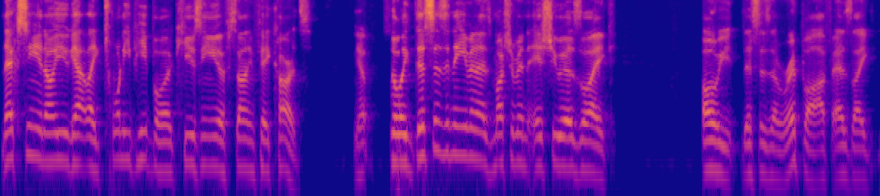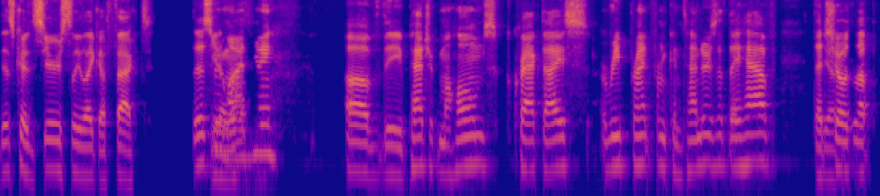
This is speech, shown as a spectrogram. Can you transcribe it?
Next thing you know, you got like 20 people accusing you of selling fake cards. Yep. So like this isn't even as much of an issue as like, oh, this is a ripoff, as like this could seriously like affect. This reminds know, me of the Patrick Mahomes cracked ice reprint from contenders that they have that yep. shows up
